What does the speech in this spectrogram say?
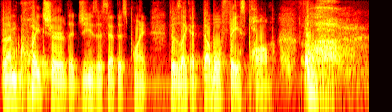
but I'm quite sure that Jesus at this point does like a double face palm. Oh,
